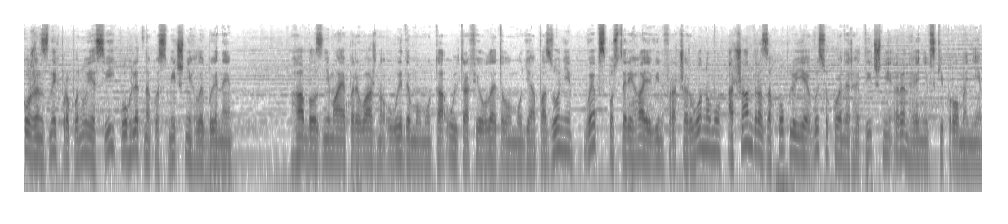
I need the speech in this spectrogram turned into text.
Кожен з них пропонує свій погляд на космічні глибини. Габл знімає переважно у видимому та ультрафіолетовому діапазоні, веб спостерігає в інфрачервоному, а Чандра захоплює високоенергетичні рентгенівські промені.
